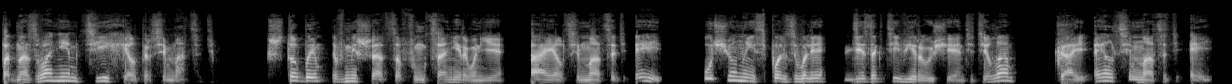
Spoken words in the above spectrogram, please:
под названием T-Helper-17. Чтобы вмешаться в функционирование IL-17A, ученые использовали дезактивирующие антитела KIL-17A.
